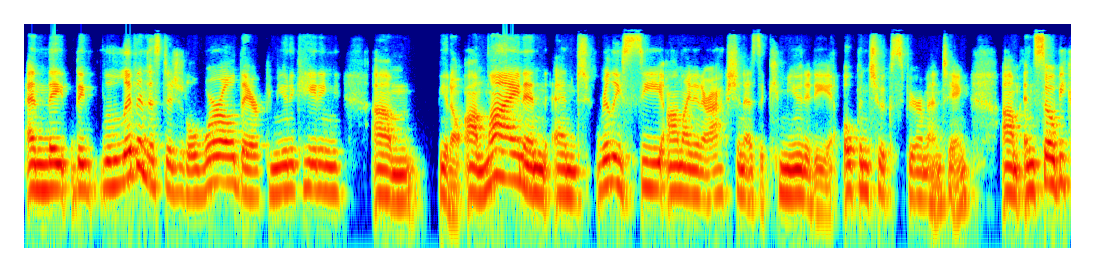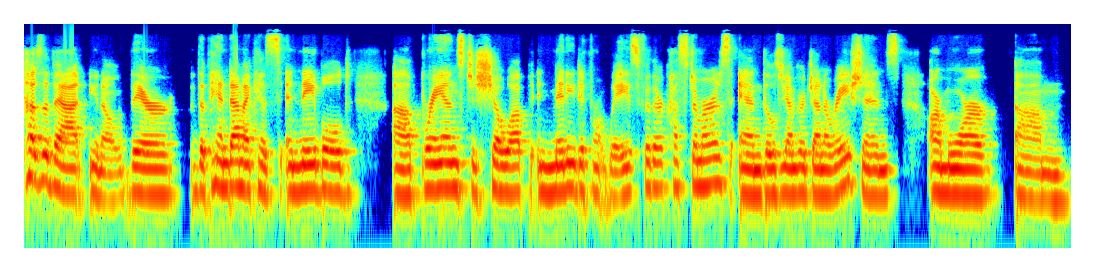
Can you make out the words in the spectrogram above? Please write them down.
and they they live in this digital world. They are communicating. Um, you know online and and really see online interaction as a community open to experimenting um, and so because of that you know there the pandemic has enabled uh, brands to show up in many different ways for their customers. And those younger generations are more um,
